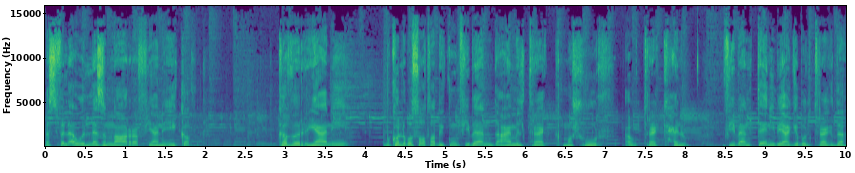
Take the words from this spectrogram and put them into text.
بس في الأول لازم نعرف يعني إيه cover cover يعني بكل بساطة بيكون في band عامل track مشهور أو track حلو وفي band تاني بيعجبه ال track ده.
